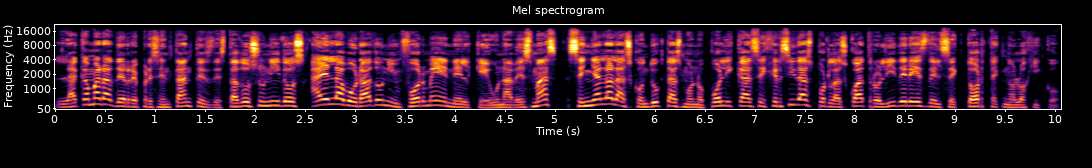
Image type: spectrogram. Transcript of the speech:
La Cámara de Representantes de Estados Unidos ha elaborado un informe en el que, una vez más, señala las conductas monopólicas ejercidas por las cuatro líderes del sector tecnológico,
